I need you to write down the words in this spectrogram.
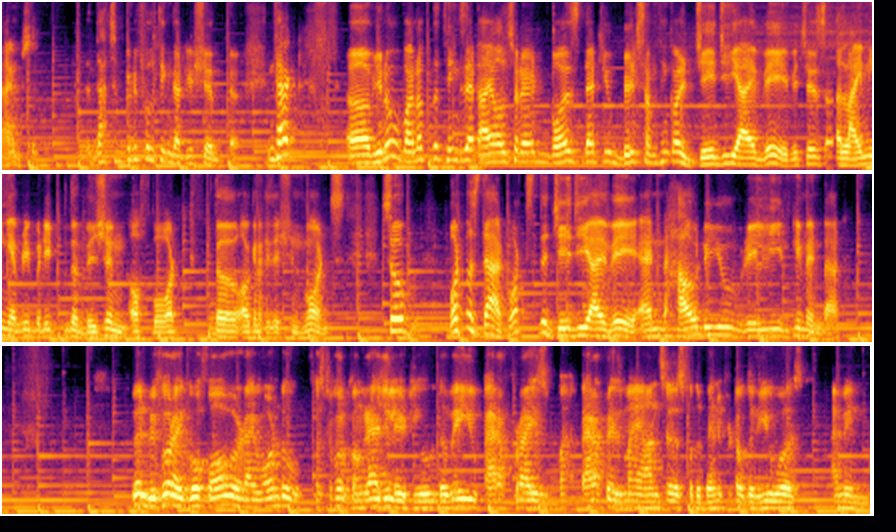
absolutely that's a beautiful thing that you shared there. In fact, uh, you know, one of the things that I also read was that you built something called JGI Way, which is aligning everybody to the vision of what the organization wants. So, what was that? What's the JGI Way, and how do you really implement that? Well, before I go forward, I want to first of all congratulate you. The way you paraphrase paraphrase my answers for the benefit of the viewers. I mean,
